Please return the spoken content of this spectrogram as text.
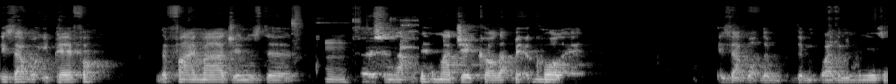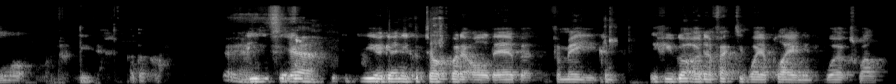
is that what you pay for? The fine margins, the Mm. person that bit of magic or that bit of quality. Is that what the, the where the money is and what? I don't know. Yeah, it's- yeah. You, again, you could talk about it all day, but for me, you can if you've got an effective way of playing, it works well.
